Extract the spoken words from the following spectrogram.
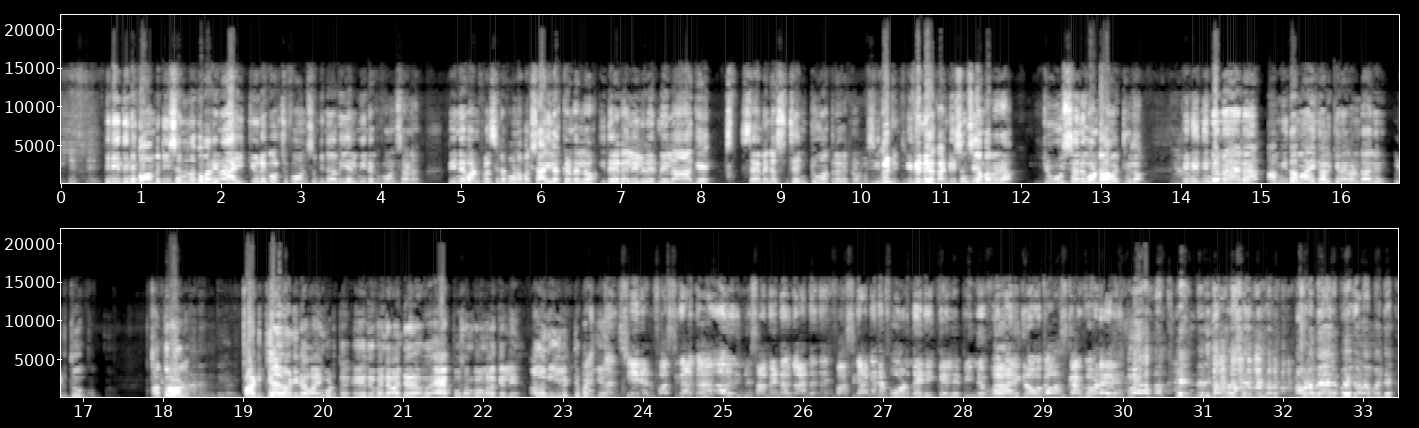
പിന്നെ ഇതിന്റെ കോമ്പറ്റീഷൻ എന്നൊക്കെ പറയുന്നത് ഐക്യൂന്റെ കുറച്ച് ഫോൺസും പിന്നെ റിയൽമിന്റെ ഒക്കെ ഫോൺസ് ആണ്. പിന്നെ വൺ പ്ലസിന്റെ ഫോണാണ് പക്ഷെ അതിലൊക്കെ ഉണ്ടല്ലോ ഇതേ വിലയിൽ വരുന്നതിൽ ആകെ സെവൻ എസ് ജെൻ ടു മാത്രമേ വരുന്നുള്ളൂ. ഇത് ഇതിന്റെ കണ്ടീഷൻസ് ഞാൻ പറഞ്ഞുതരാം. ട്യൂഷന് കൊണ്ടുപോകാൻ പറ്റൂല. പിന്നെ ഇതിന്റെ മേലെ അമിതമായി കളിക്കണ കണ്ടാൽ എടുത്തു വെക്കും. അത്രേ ഉള്ളൂ. പഠിക്കാൻ വേണ്ടിട്ടാ വാങ്ങി കൊടുത്തത് ഏത് ഇവന്റെ മറ്റേ ആപ്പ് സംഭവങ്ങളൊക്കെ അല്ലേ? അതൊക്കെ ഈലിട്ട് പഠിക്കാൻ. ശരിയാണ്. അതിന് സമയം ഉണ്ടാവും. കാരണം ഫസ്റ്റിക്കാർക്ക് എന്റെ ഫോണിൽ നിന്ന് എണീക്കല്ലേ. പിന്നെ ഇവ കളിക്കണ നോക്കാം ഫസ്റ്റിക്കാർക്ക് കൂടെ. എന്തൊരു തമാശ എന്തൊരു അവിടെ മേലെ പോയി കാണാം. മറ്റേ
